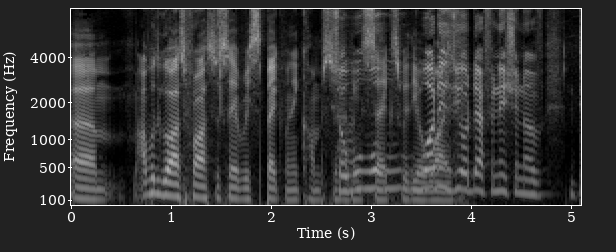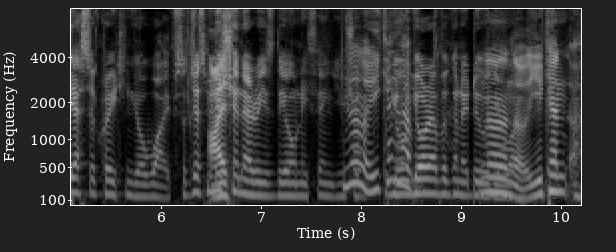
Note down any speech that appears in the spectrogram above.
Um, I would go as far as to say respect when it comes to So having wh- sex with your what wife. is your definition of desecrating your wife? So just missionary is the only thing you No, should no, you can you, have- you're ever gonna do. with no, no, no. You can, uh,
